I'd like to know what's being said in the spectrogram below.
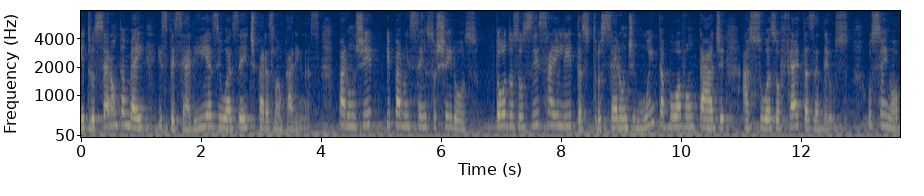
E trouxeram também especiarias e o azeite para as lamparinas, para ungir e para o incenso cheiroso. Todos os israelitas trouxeram de muita boa vontade as suas ofertas a Deus, o Senhor,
